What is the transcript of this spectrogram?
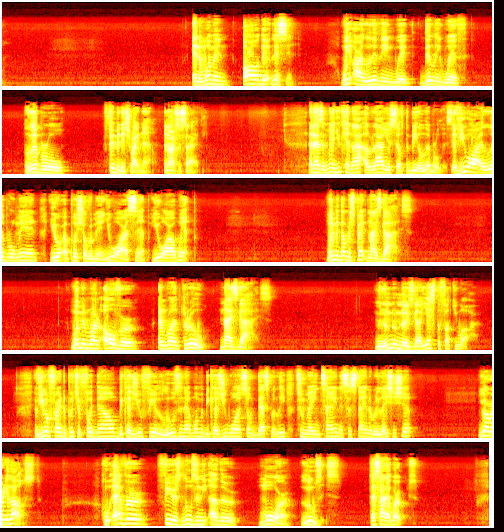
And the woman, all the, listen, we are living with, dealing with liberal feminists right now in our society. And as a man, you cannot allow yourself to be a liberalist. If you are a liberal man, you're a pushover man. You are a simp. You are a wimp. Women don't respect nice guys. Women run over and run through nice guys. Man, I'm no nice guy. Yes, the fuck you are. If you're afraid to put your foot down because you fear losing that woman because you want so desperately to maintain and sustain a relationship, you already lost. Whoever fears losing the other more loses. That's how that works.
